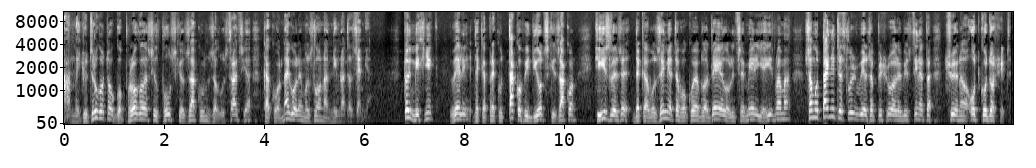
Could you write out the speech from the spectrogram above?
А меѓу другото го прогласил полскиот закон за лустрација како најголемо зло на нивната земја. Тој Михник вели дека преку таков идиотски закон ќе излезе дека во земјата во која владеело лицемерие и измама, само тајните служби ја запишувале вистината чуена од кодошите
